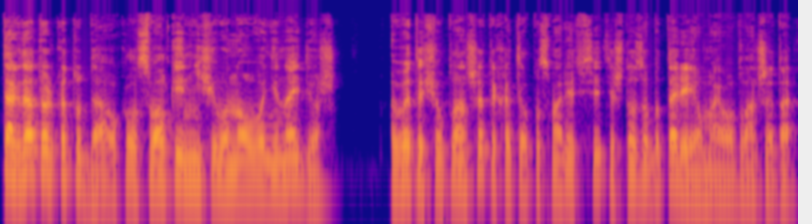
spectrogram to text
Тогда только туда, около свалки, ничего нового не найдешь. Вытащил планшет и хотел посмотреть в сети, что за батарея у моего планшета.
